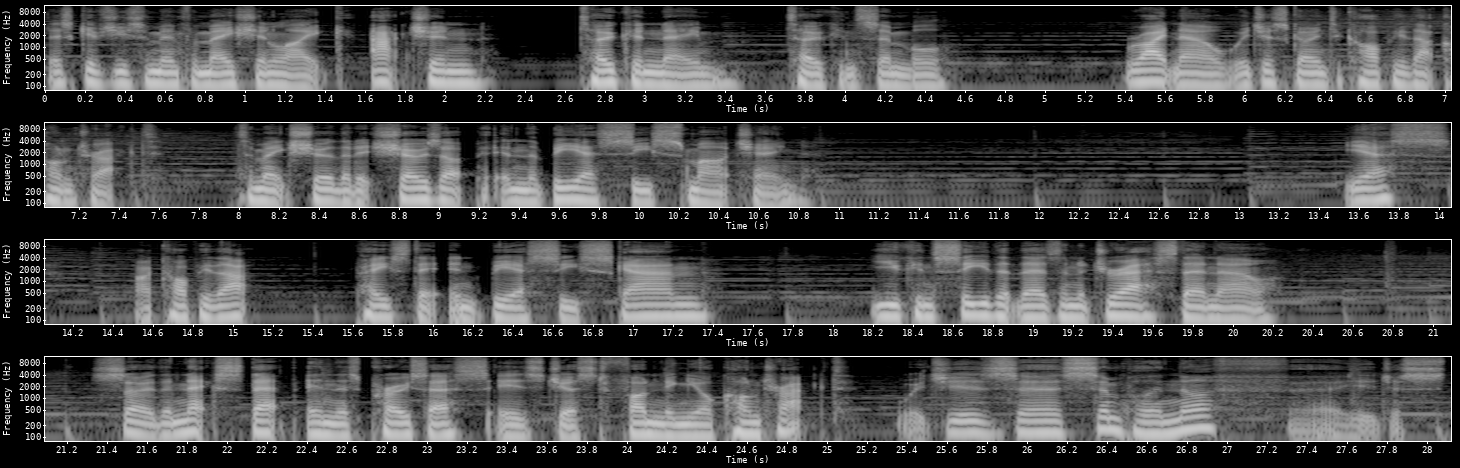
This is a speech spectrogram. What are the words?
This gives you some information like action, token name, token symbol, Right now, we're just going to copy that contract to make sure that it shows up in the BSC smart chain. Yes, I copy that, paste it in BSC scan. You can see that there's an address there now. So the next step in this process is just funding your contract, which is uh, simple enough. Uh, you just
